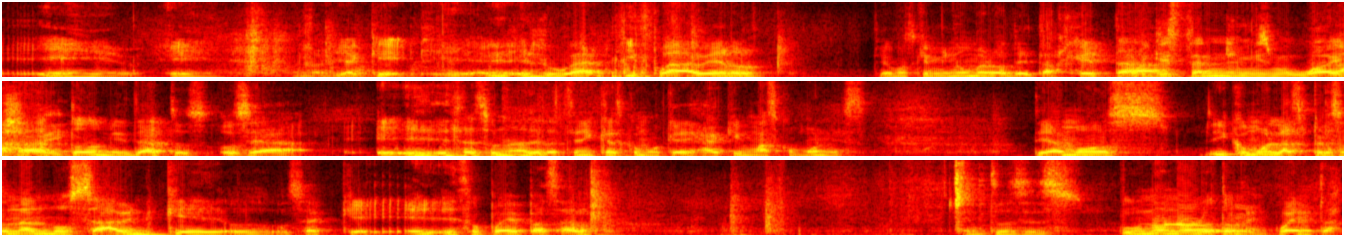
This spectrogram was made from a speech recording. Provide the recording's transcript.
eh, eh, bueno, ya que eh, el lugar y pueda ver, digamos que mi número de tarjeta, Porque están en el mismo Wi-Fi. ajá, todos mis datos. O sea, e- e- esa es una de las técnicas como que de hacking más comunes. Digamos, y como las personas no saben que, o, o sea, que e- eso puede pasar, entonces uno no lo toma en cuenta.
